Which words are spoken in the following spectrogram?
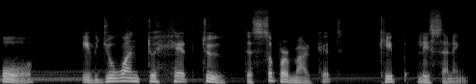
Or if you want to head to the supermarket, keep listening.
